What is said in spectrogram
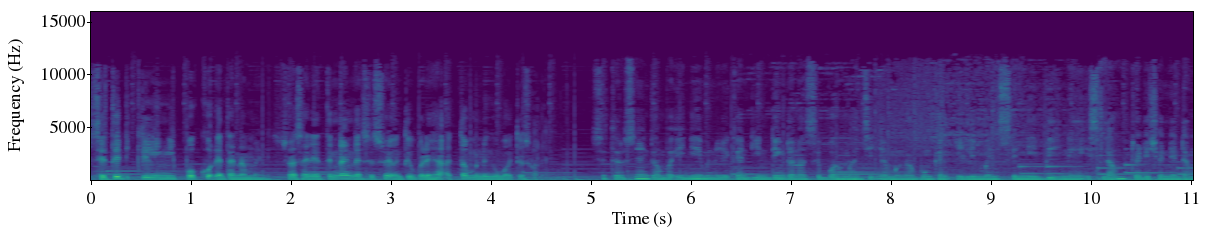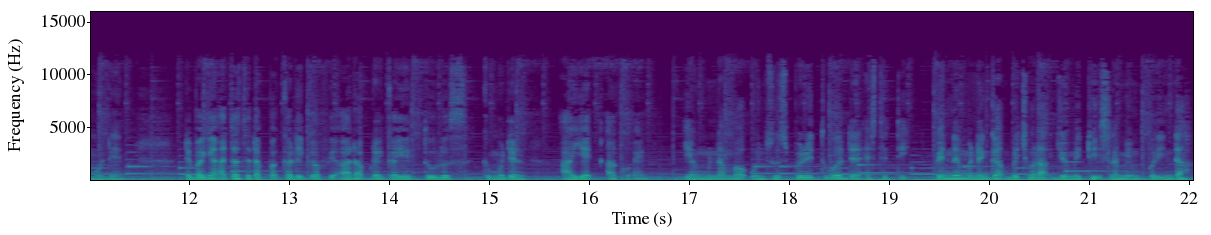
Serta dikelilingi pokok dan tanaman. Suasana tenang dan sesuai untuk berehat atau menunggu waktu solat. Seterusnya, gambar ini menunjukkan dinding dalam sebuah masjid yang menggabungkan elemen seni bina Islam, tradisional dan moden. Di bahagian atas terdapat kaligrafi Arab dan gaya tulus, kemudian ayat Al-Quran yang menambah unsur spiritual dan estetik. Panel menegak bercorak geometri Islamik memperindah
